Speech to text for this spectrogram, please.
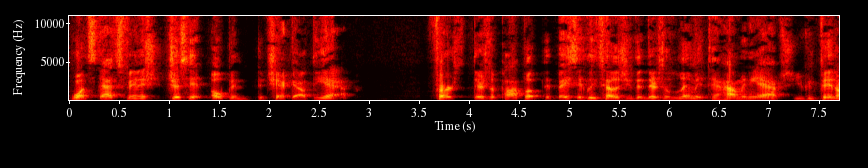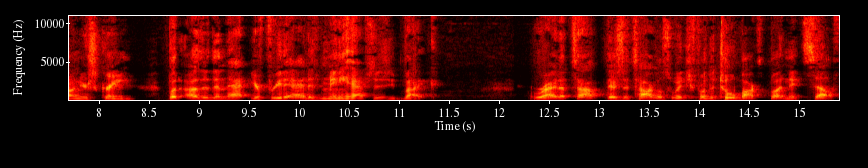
Once that's finished, just hit open to check out the app. First, there's a pop-up that basically tells you that there's a limit to how many apps you can fit on your screen, but other than that, you're free to add as many apps as you'd like. Right up top, there's a toggle switch for the toolbox button itself.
